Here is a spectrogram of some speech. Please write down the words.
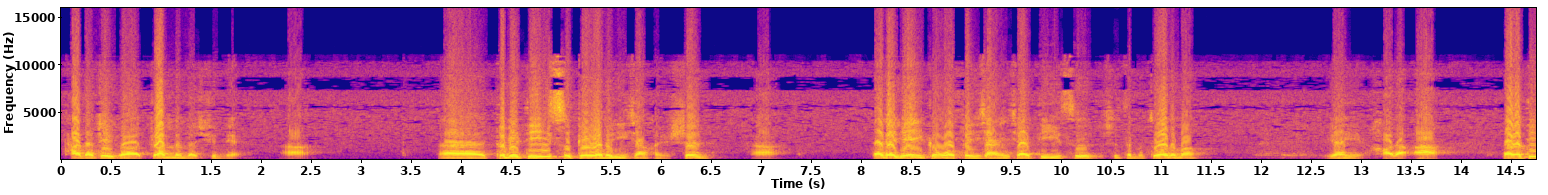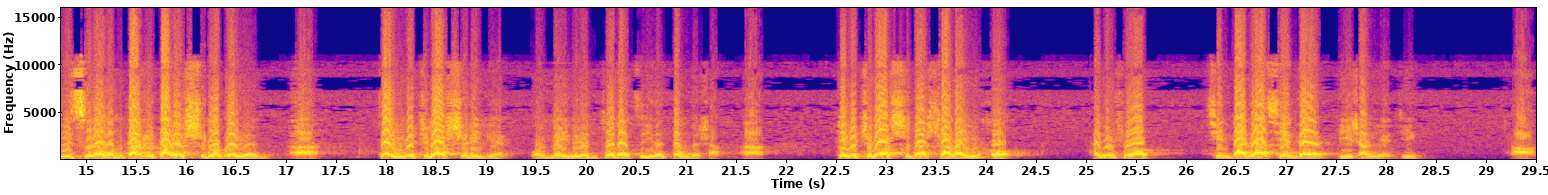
他的这个专门的训练，啊，呃，特别第一次给我的印象很深，啊，大家愿意跟我分享一下第一次是怎么做的吗？愿意，好的啊。那么第一次呢，我们当时大概十多个人啊，在一个治疗室里面。我们每个人坐在自己的凳子上啊，这个治疗师呢上来以后，他就说，请大家现在闭上眼睛，啊，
